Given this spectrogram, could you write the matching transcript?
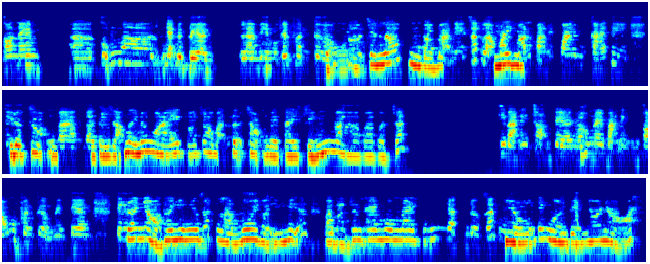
con em uh, cũng uh, nhận được tiền là vì một cái phần thưởng ở trên lớp ừ, và bạn ấy rất là may mắn, bạn ấy quay một cái thì thì được chọn và và thầy giáo người nước ngoài ấy có cho bạn lựa chọn về tài chính và và vật chất. Thì bạn ấy chọn tiền và hôm nay bạn ấy cũng có một phần thưởng về tiền. Tuy nó nhỏ thôi nhưng nó rất là vui và ý nghĩa. Và bản thân em hôm nay cũng nhận được rất nhiều những cái nguồn tiền nho nhỏ ấy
